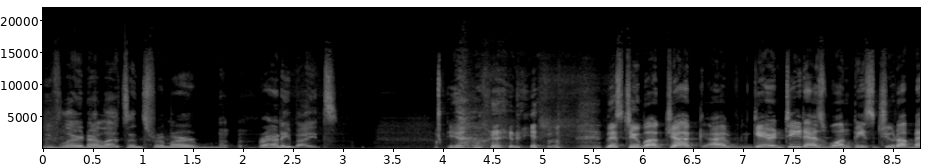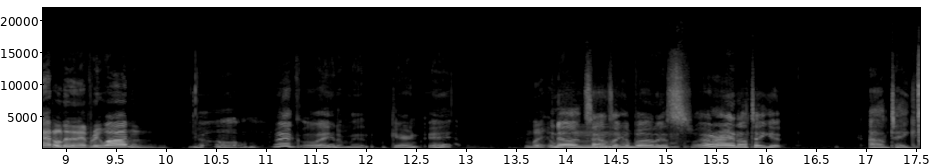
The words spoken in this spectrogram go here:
We've learned our lessons from our brownie bites. Yeah. this two buck chuck, I'm guaranteed, has one piece of chewed up metal in every one. Oh, wait, wait a minute, Karen. Eh? Wait, No, it sounds like a bonus. All right, I'll take it. I'll take it.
